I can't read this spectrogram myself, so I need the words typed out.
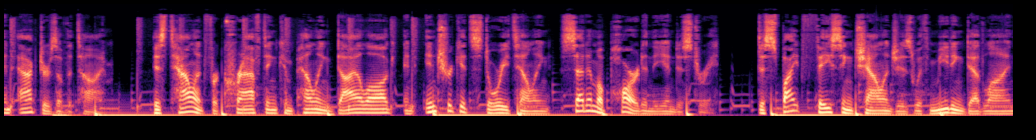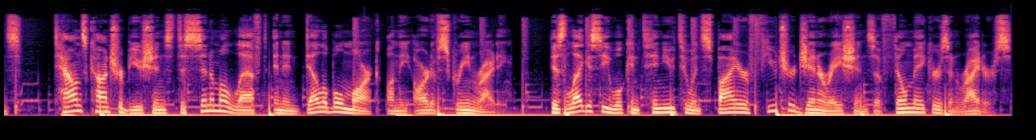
and actors of the time. His talent for crafting compelling dialogue and intricate storytelling set him apart in the industry. Despite facing challenges with meeting deadlines, Towne's contributions to cinema left an indelible mark on the art of screenwriting. His legacy will continue to inspire future generations of filmmakers and writers.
